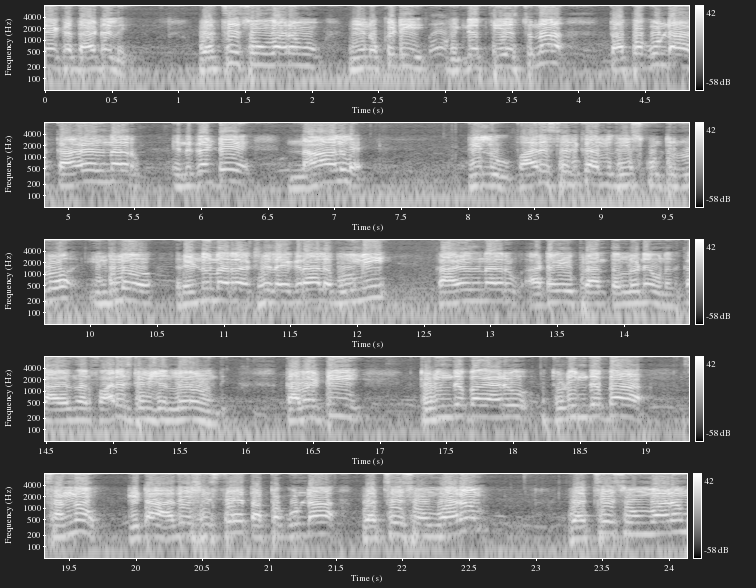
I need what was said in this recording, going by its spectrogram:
రేఖ దాటలే. వచ్చే సోమవారం నేను ఒకటి విజ్ఞప్తి చేస్తున్నా తప్పకుండా కాగజనర్ ఎందుకంటే నాలుగు వీళ్ళు ఫారెస్ట్ అధికారులు తీసుకుంటున్నారు ఇందులో రెండున్నర లక్షల ఎకరాల భూమి కాగజనగర్ అటవీ ప్రాంతంలోనే ఉన్నది. కాగజనగర్ ఫారెస్ట్ డివిజన్లోనే ఉంది. కాబట్టి తుడుందెబ్బ గారు తుడుందెబ్బ సంఘం ఇట ఆదేశిస్తే తప్పకుండా వచ్చే సోమవారం వచ్చే సోమవారం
